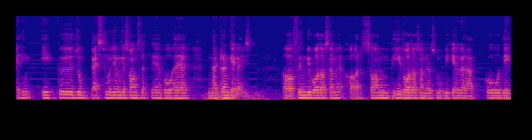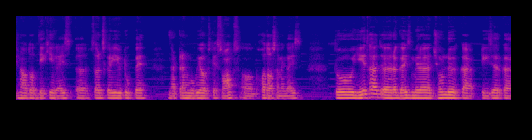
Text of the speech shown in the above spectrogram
आई थिंक एक जो बेस्ट मुझे उनके सॉन्ग्स लगते हैं, वो है नटरंग के गाइस और फ़िल्म भी बहुत औसम है और सॉन्ग भी बहुत औसम है उस मूवी के। अगर आपको वो देखना हो तो आप देखिए गाइस सर्च करिए यूट्यूब पे नटरंग मूवी और उसके सॉन्ग्स बहुत औसम है गाइस तो ये था गाइस मेरा झुंड का टीजर का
